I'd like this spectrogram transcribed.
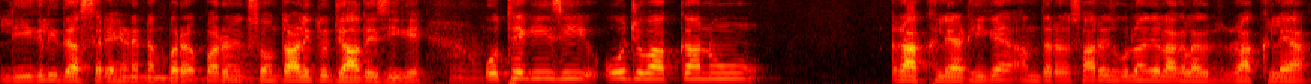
ਲੀਗਲੀ ਦੱਸ ਰਹੇ ਨੇ ਨੰਬਰ ਪਰ 139 ਤੋਂ ਜ਼ਿਆਦਾ ਸੀਗੇ। ਉੱਥੇ ਕੀ ਸੀ ਉਹ ਜਵਾਕਾਂ ਨੂੰ ਰੱਖ ਲਿਆ ਠੀਕ ਹੈ ਅੰਦਰ ਸਾਰੇ ਸਕੂਲਾਂ 'ਚ ਅਲੱਗ-ਅਲੱਗ ਰੱਖ ਲਿਆ।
